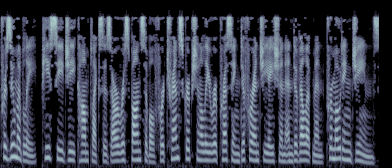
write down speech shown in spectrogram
Presumably, PCG complexes are responsible for transcriptionally repressing differentiation and development promoting genes.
